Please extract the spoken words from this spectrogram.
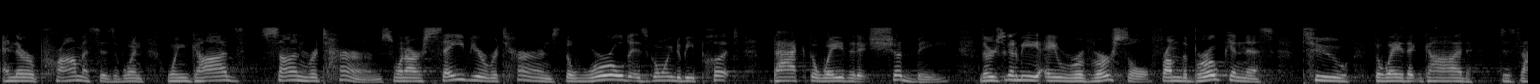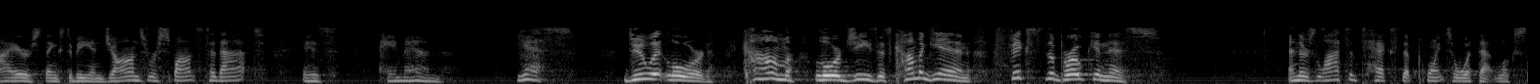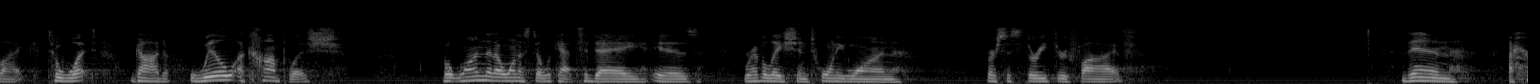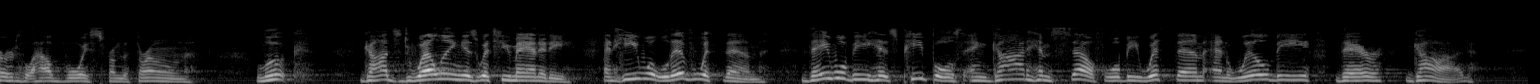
And there are promises of when, when God's Son returns, when our Savior returns, the world is going to be put back the way that it should be. There's going to be a reversal from the brokenness to the way that God desires things to be. And John's response to that is, Amen. Yes. Do it, Lord. Come, Lord Jesus. Come again. Fix the brokenness. And there's lots of texts that point to what that looks like, to what God will accomplish. But one that I want us to look at today is Revelation 21, verses 3 through 5. Then I heard a loud voice from the throne Look, God's dwelling is with humanity, and He will live with them they will be his peoples, and God himself will be with them and will be their God.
